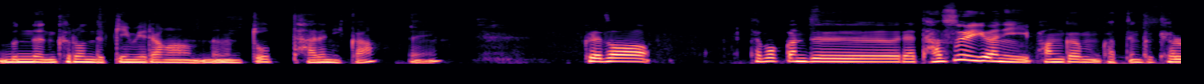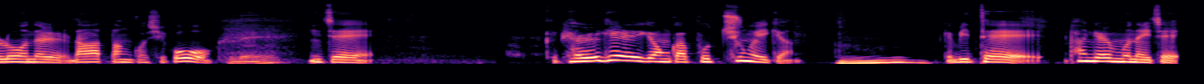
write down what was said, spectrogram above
묻는 그런 느낌이랑은 또 다르니까. 네. 그래서 대법관들의 다수 의견이 방금 같은 그 결론을 나왔던 것이고 네. 이제 그 별개 의견과 보충 의견 음. 그 밑에 판결문에 이제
